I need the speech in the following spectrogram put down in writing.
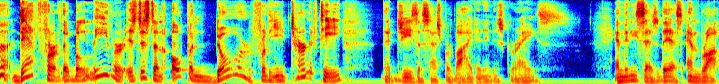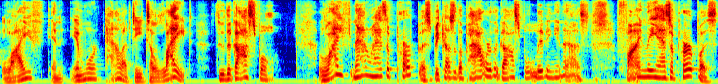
Uh, death for the believer is just an open door for the eternity that Jesus has provided in his grace. And then he says this, and brought life and immortality to light through the gospel. Life now has a purpose because of the power of the gospel living in us. Finally, has a purpose.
